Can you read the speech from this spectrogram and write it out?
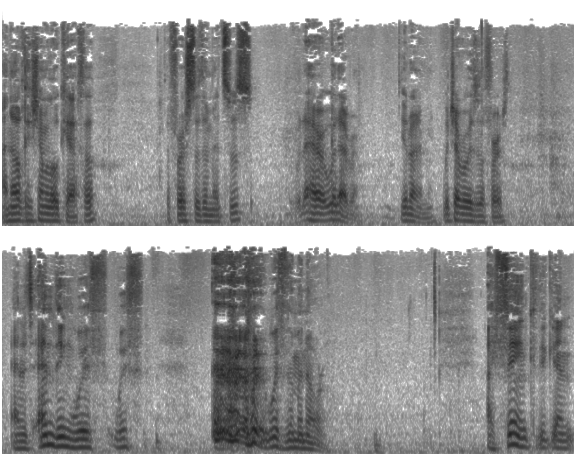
Anoch Hashem Elokecha, the first of the mitzvahs, whatever, whatever. You know what I mean? Whichever was the first. And it's ending with with with the menorah. I think, again,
